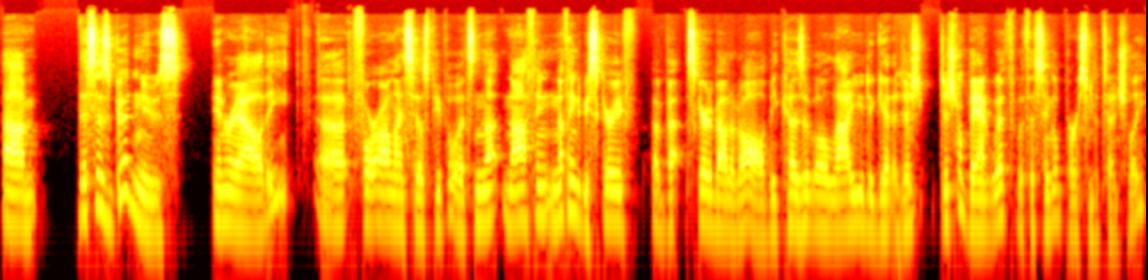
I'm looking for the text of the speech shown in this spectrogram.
um, this is good news in reality uh, for online salespeople. It's not nothing nothing to be scary about scared about at all because it will allow you to get Mm-hmm. additional bandwidth with a single person potentially.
